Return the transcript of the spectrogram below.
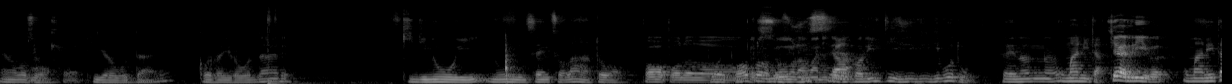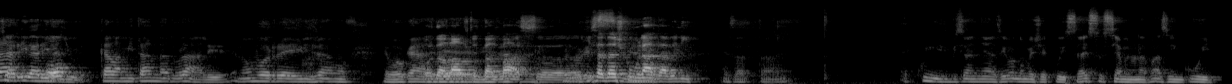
e non lo so okay. chi glielo può dare, cosa glielo può dare, chi di noi, noi in senso lato, popolo, popolo persona, umanità, politici, chi vuoi tu? Cioè non, umanità. Chi arriva? Umanità chi arriva, arriva aiuta. calamità naturali. Non vorrei, diciamo, evocare... O dall'alto o dal basso, chi sta da scumulata venì. Esattamente. E quindi bisogna, secondo me c'è questo. Adesso siamo in una fase in cui,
